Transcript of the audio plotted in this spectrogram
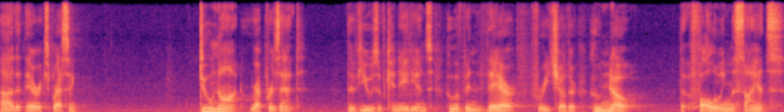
uh, that they're expressing do not represent the views of Canadians who have been there for each other, who know that following the science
